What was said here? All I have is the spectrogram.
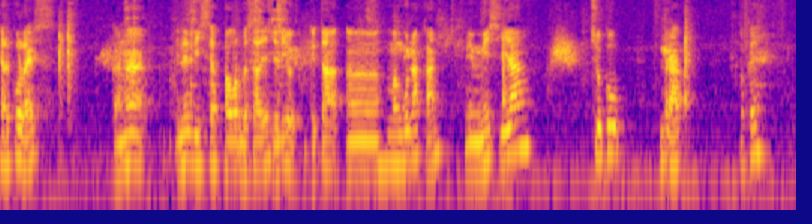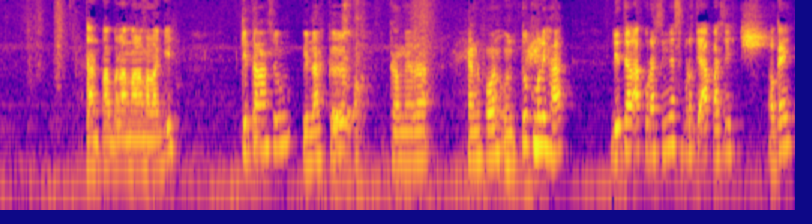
Hercules karena ini di set power besar ya. Jadi kita uh, menggunakan mimis yang cukup berat. Oke? Okay. tanpa berlama-lama lagi kita langsung pindah ke kamera handphone untuk melihat detail akurasinya seperti apa sih? Oke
